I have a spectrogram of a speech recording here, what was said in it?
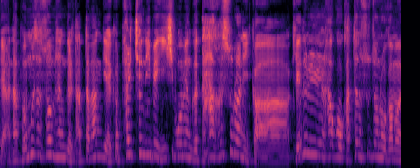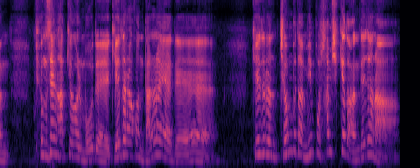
야, 나 법무사 수험생들 답답한 게 그 8225명 그 다 헛수라니까. 걔들하고 같은 수준으로 가면 평생 합격을 못 해. 걔들하고는 달라야 돼. 걔들은 전부 다 민법 30개도 안 되잖아.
